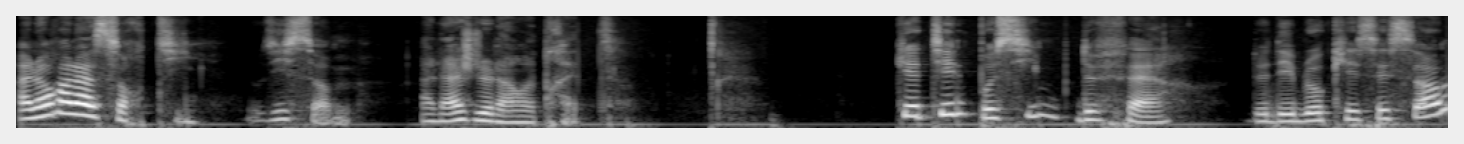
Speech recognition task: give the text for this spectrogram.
Alors à la sortie, nous y sommes, à l'âge de la retraite. Qu'est-il possible de faire? De débloquer ces sommes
